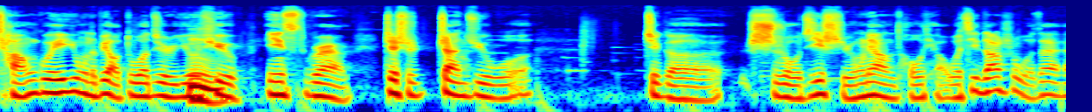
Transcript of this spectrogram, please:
常规用的比较多，嗯就是 YouTube、Instagram，这是占据我这个手机使用量的头条。我记得当时我在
